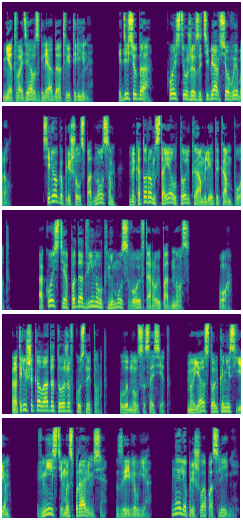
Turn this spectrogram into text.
не отводя взгляда от витрины. «Иди сюда, Костя уже за тебя все выбрал». Серега пришел с подносом, на котором стоял только омлет и компот. А Костя пододвинул к нему свой второй поднос. «О, а три шоколада тоже вкусный торт», — улыбнулся сосед. «Но я столько не съем. Вместе мы справимся», — заявил я. Неля пришла последней.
